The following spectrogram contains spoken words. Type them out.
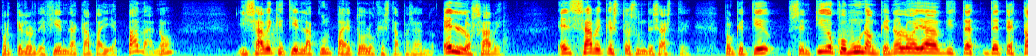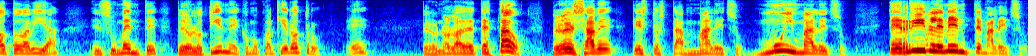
porque los defiende a capa y espada, ¿no? Y sabe que tiene la culpa de todo lo que está pasando. Él lo sabe. Él sabe que esto es un desastre, porque tiene sentido común, aunque no lo haya detectado todavía, en su mente, pero lo tiene como cualquier otro, ¿eh? pero no lo ha detectado. Pero él sabe que esto está mal hecho, muy mal hecho, terriblemente mal hecho.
